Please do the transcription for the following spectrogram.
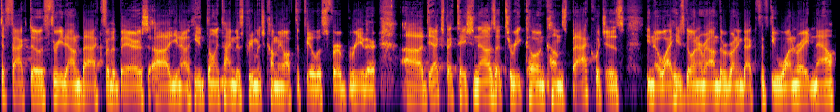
de facto three down back for the Bears. Uh, you know, he the only time he was pretty much coming off the field was for a breather. Uh, the expectation now is that Tarik Cohen comes back, which is you know why he's going around the running back 51 right now.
